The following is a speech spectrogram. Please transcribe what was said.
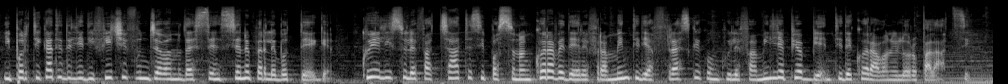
i porticati degli edifici fungevano da estensione per le botteghe. Qui e lì sulle facciate si possono ancora vedere frammenti di affreschi con cui le famiglie più abbienti decoravano i loro palazzi.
